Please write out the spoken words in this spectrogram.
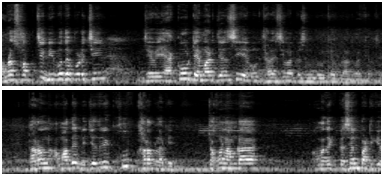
আমরা সবচেয়ে বিপদে পড়েছি যে ওই অ্যাকুট এমার্জেন্সি এবং থ্যালাসিমা পেশেন্টগুলোকে ব্লাড দেওয়ার ক্ষেত্রে। কারণ আমাদের নিজেদেরই খুব খারাপ লাগে যখন আমরা আমাদের পেশেন্ট পার্টিকে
